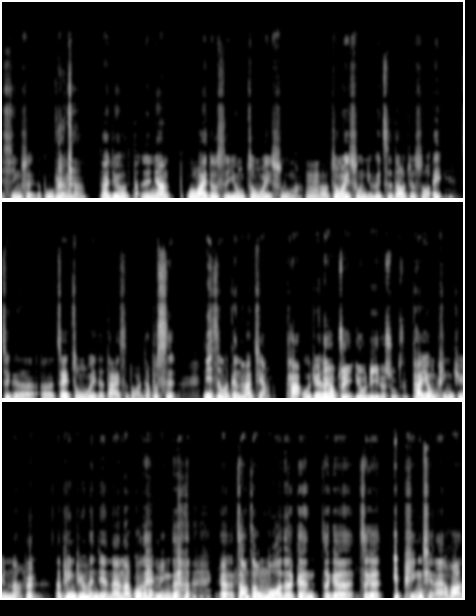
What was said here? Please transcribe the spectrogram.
薪水的部分呢、啊，他就人家国外都是用中位数嘛，嗯，呃，中位数你会知道，就是说，哎，这个呃，在中位的大概是多少？他不是，你怎么跟他讲？他我觉得他，最有利的数字，他用平均呐、啊，对。那平均很简单呐、啊，郭台铭的、呃张忠谋的跟这个这个一平起来的话，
